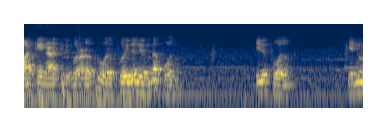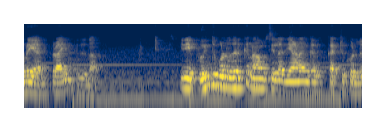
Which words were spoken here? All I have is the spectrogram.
வாழ்க்கையை நடத்திட்டு போகிற அளவுக்கு ஒரு புரிதல் இருந்தால் போதும். இது போதும். என்னுடைய அபிப்பிராயம் இதுதான். இதை புரிந்து கொள்வதற்கு நாம் சில தியானங்கள் கற்றுக்கொள்ள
